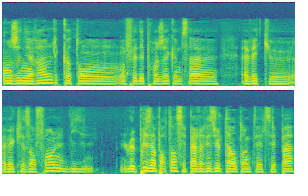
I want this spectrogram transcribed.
En général, quand on, fait des projets comme ça euh, avec, avec les enfants, le plus important, c'est pas le résultat en tant que tel, c'est pas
